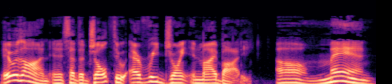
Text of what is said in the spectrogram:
It was on, and it sent a jolt through every joint in my body. Oh, man.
